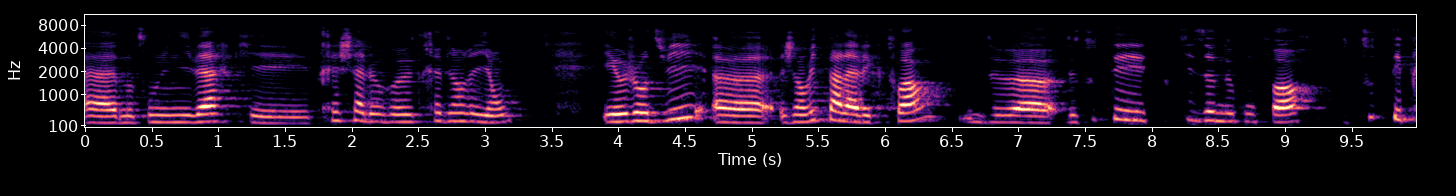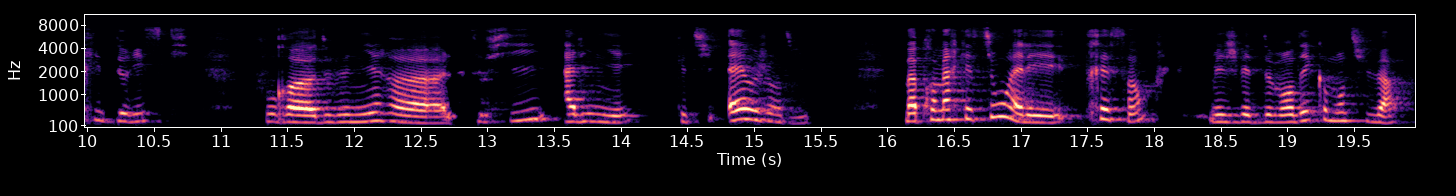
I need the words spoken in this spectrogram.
euh, dans ton univers qui est très chaleureux, très bienveillant. Et aujourd'hui, euh, j'ai envie de parler avec toi de, toutes tes petites zones de confort, de toutes tes prises de risques pour devenir la Sophie alignée que tu es aujourd'hui. Ma première question, elle est très simple, mais je vais te demander comment tu vas.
